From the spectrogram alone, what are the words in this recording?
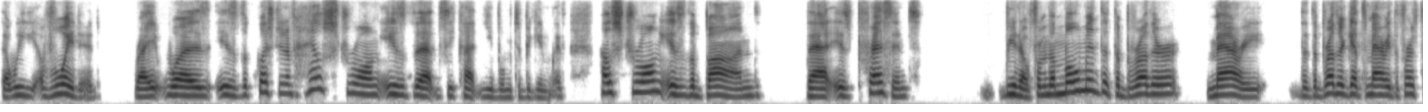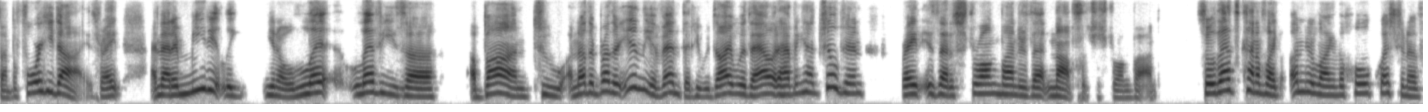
that we avoided, right, was is the question of how strong is that zikat yibum to begin with? How strong is the bond that is present, you know, from the moment that the brother marry that the brother gets married the first time before he dies, right? And that immediately, you know, le- levies a a bond to another brother in the event that he would die without having had children, right? Is that a strong bond or is that not such a strong bond? So that's kind of like underlying the whole question of,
